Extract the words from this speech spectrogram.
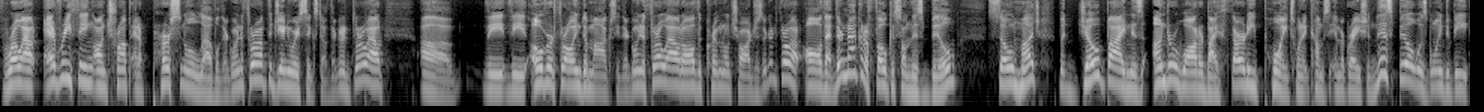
throw out everything on Trump at a personal level. They're going to throw out the January 6th stuff. They're going to throw out uh, the the overthrowing democracy. They're going to throw out all the criminal charges. They're going to throw out all that. They're not going to focus on this bill so much, but Joe Biden is underwater by 30 points when it comes to immigration. This bill was going to be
